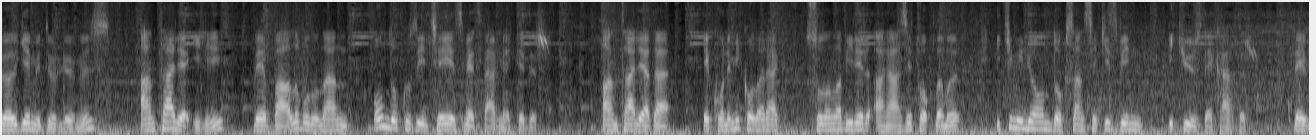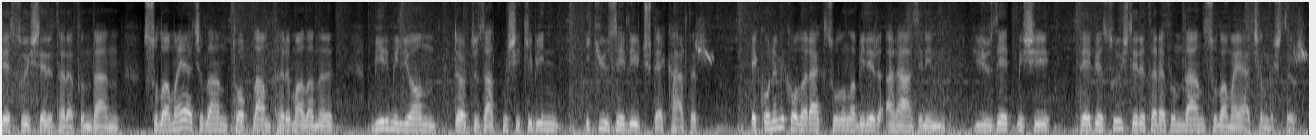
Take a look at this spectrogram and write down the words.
Bölge Müdürlüğümüz Antalya ili ve bağlı bulunan 19 ilçeye hizmet vermektedir. Antalya'da ekonomik olarak sulanabilir arazi toplamı 2 milyon 98 bin 200 dekardır. Devlet Su İşleri tarafından sulamaya açılan toplam tarım alanı 1 milyon 462 bin 253 dekardır. Ekonomik olarak sulanabilir arazinin %70'i Devlet Su İşleri tarafından sulamaya açılmıştır.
